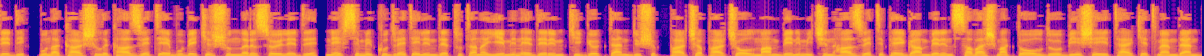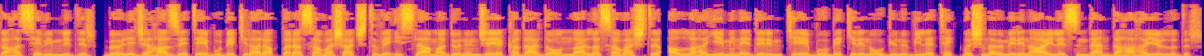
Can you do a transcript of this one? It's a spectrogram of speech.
dedik, buna karşılık Hazreti Ebu Bekir, Bekir şunları söyledi, nefsimi kudret elinde tutana yemin ederim ki gökten düşüp parça parça olmam benim için Hazreti Peygamber'in savaşmakta olduğu bir şeyi terk etmemden daha sevimlidir, böylece Hazreti Ebu Bekir Araplara savaş açtı ve İslam'a dönünceye kadar da onlarla savaştı, Allah'a yemin ederim ki Ebu Bekir'in o günü bile tek başına Ömer'in ailesinden daha hayırlıdır.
